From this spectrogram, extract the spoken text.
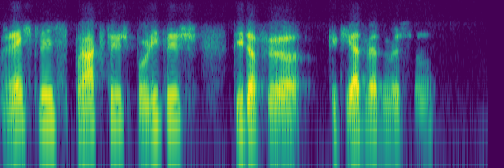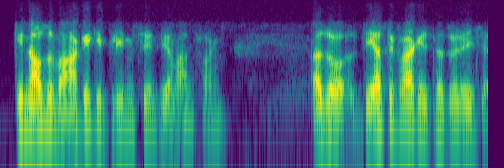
rechtlich, praktisch, politisch, die dafür geklärt werden müssen, genauso vage geblieben sind wie am Anfang. Also die erste Frage ist natürlich, äh,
